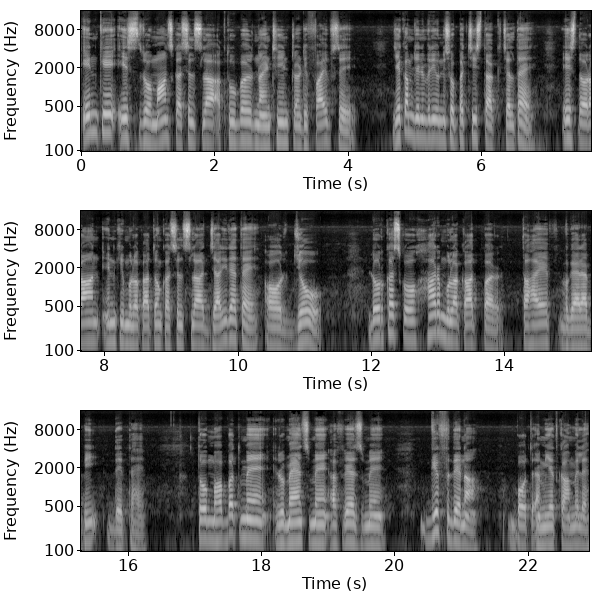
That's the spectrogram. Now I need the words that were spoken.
इनके इस रोमांस का सिलसिला अक्टूबर 1925 से यकम जनवरी 1925 तक चलता है। इस दौरान इनकी मुलाकातों का सिलसिला जारी रहता है और जो डोरकस को हर मुलाकात पर तहफ़ वगैरह भी देता है। तो मोहब्बत में, रोमांस में अफेयर्स में गिफ्ट देना बहुत अहमियत का हामिल है।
